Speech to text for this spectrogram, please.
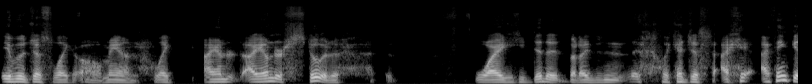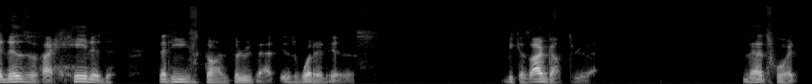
it was just like oh man like i under i understood why he did it but i didn't like i just i i think it is is i hated that he's gone through that is what it is because i've gone through that that's what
